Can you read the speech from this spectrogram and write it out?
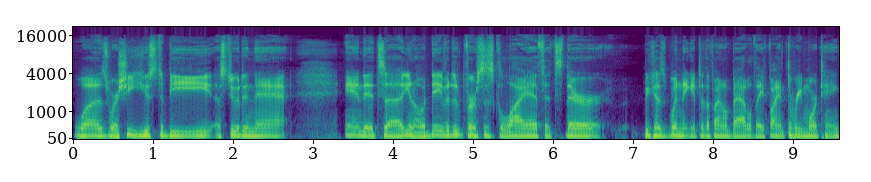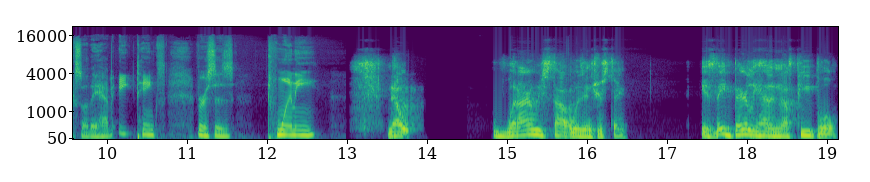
was where she used to be a student at and it's uh you know David versus Goliath. It's their because when they get to the final battle, they find three more tanks, so they have eight tanks versus twenty. Now, what I always thought was interesting is they barely had enough people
